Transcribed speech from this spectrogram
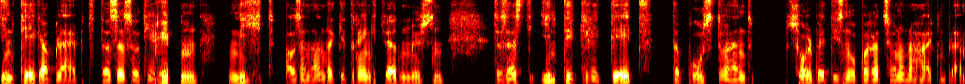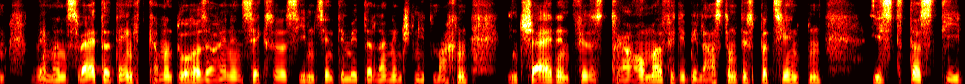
integer bleibt, dass also die Rippen nicht auseinandergedrängt werden müssen. Das heißt, die Integrität der Brustwand soll bei diesen Operationen erhalten bleiben. Wenn man es weiter denkt, kann man durchaus auch einen sechs oder sieben Zentimeter langen Schnitt machen. Entscheidend für das Trauma, für die Belastung des Patienten ist, dass die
